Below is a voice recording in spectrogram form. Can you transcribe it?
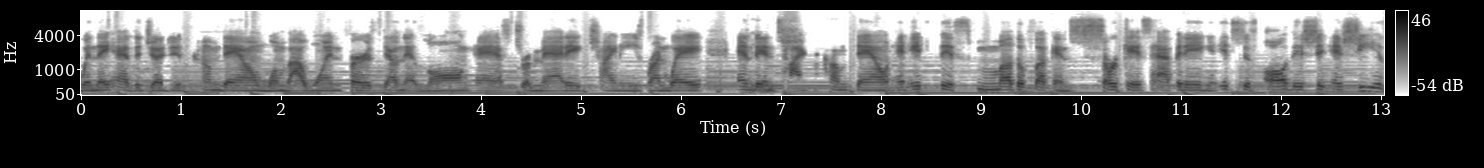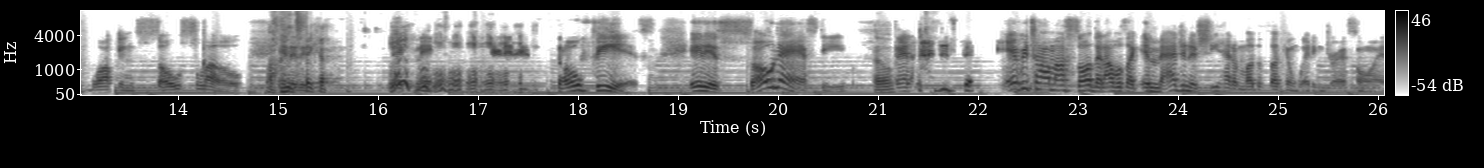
when they had the judges come down one by one first down that long ass dramatic Chinese runway, and then Tyra comes down, and it's this motherfucking circus happening, and it's just all this shit, and she is walking so slow, and it is. it is so fierce. It is so nasty. Oh. And I just every time I saw that, I was like, imagine if she had a motherfucking wedding dress on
